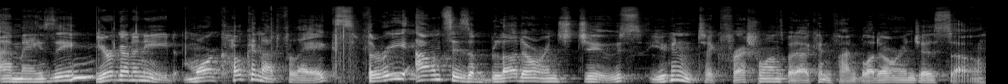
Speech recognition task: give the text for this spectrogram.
amazing. You're gonna need more coconut flakes, three ounces of blood orange juice. You can take fresh ones, but I couldn't find blood oranges, so.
